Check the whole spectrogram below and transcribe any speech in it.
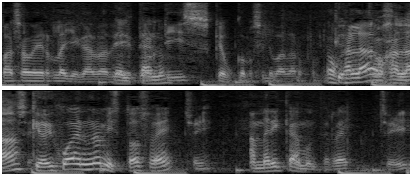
Vas a ver la llegada de, de. Ortiz, que cómo se le va a dar oportunidad. Ojalá. Ojalá. Sí. Que hoy juegan un amistoso, ¿eh? Sí, América Monterrey. Sí.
